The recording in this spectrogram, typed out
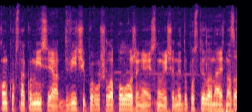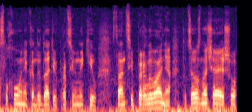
Конкурсна комісія двічі порушила положення існуюче, не допустила навіть на заслуховування кандидатів працівників станції переливання, то це означає, що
